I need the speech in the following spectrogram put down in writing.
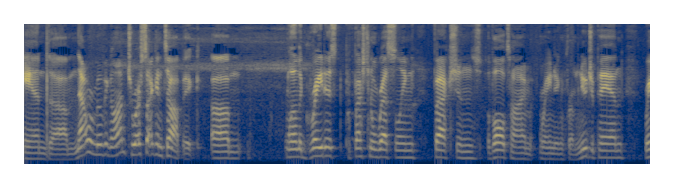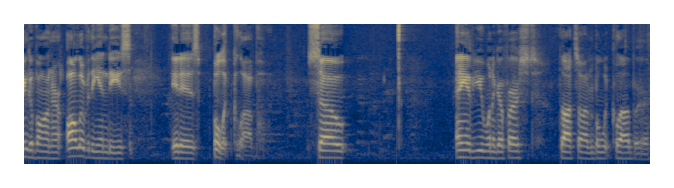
And um, now we're moving on to our second topic. Um, one of the greatest professional wrestling factions of all time, ranging from New Japan, Ring of Honor, all over the Indies. It is Bullet Club. So, any of you want to go first? Thoughts on Bullet Club or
